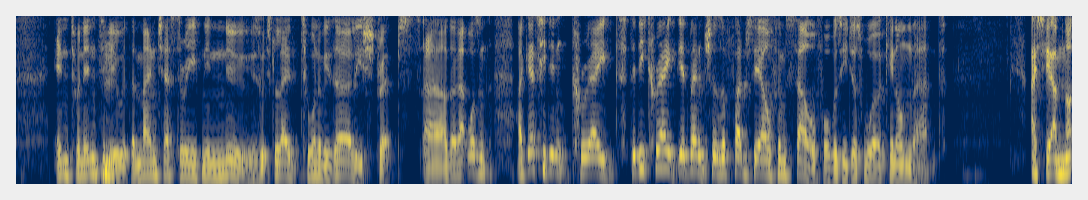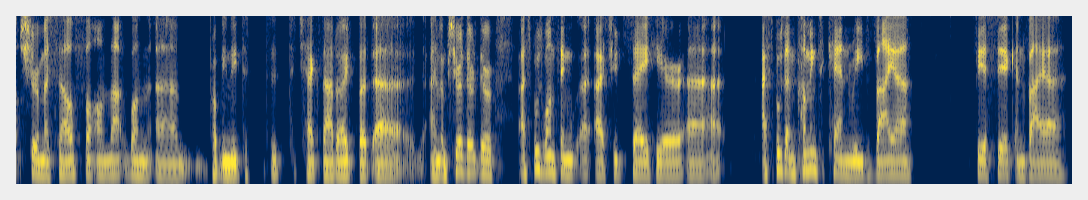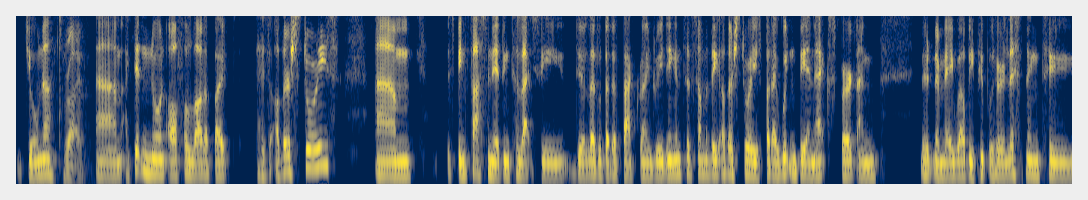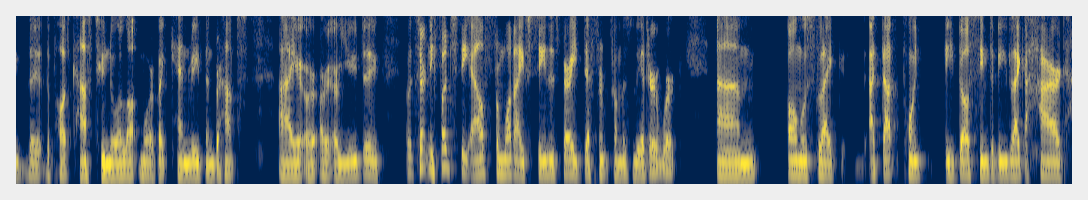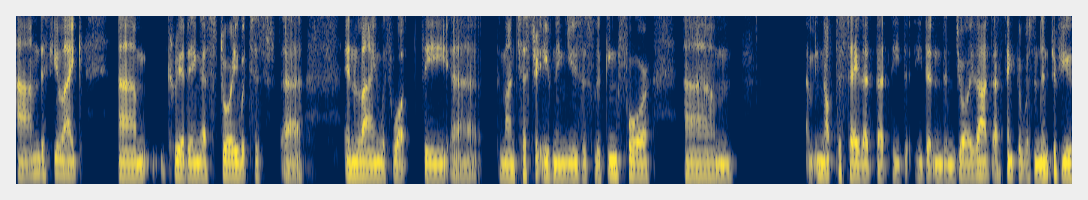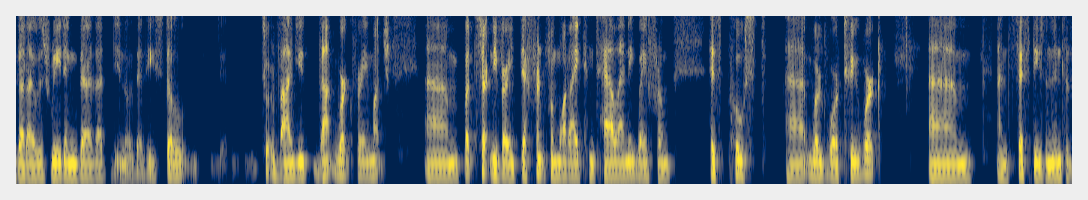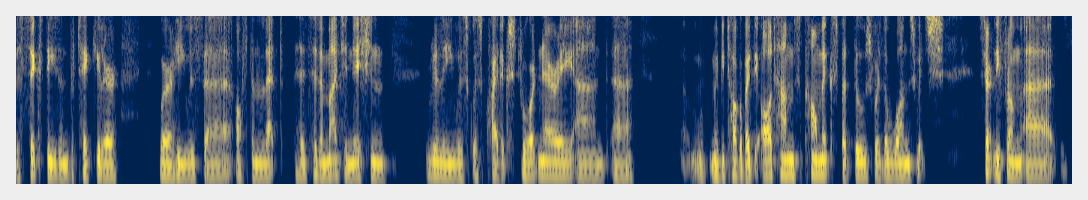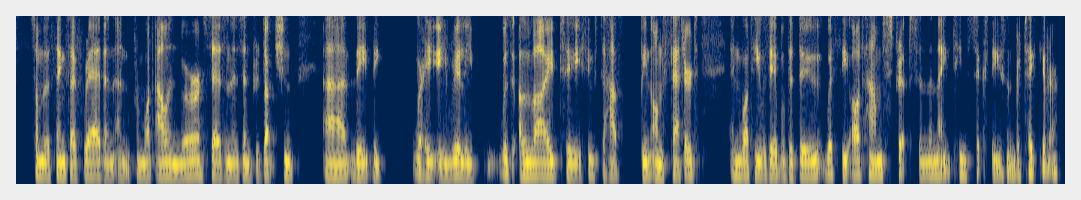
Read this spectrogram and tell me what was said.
into an interview mm. with the Manchester Evening News, which led to one of his early strips. Uh, although that wasn't, I guess he didn't create. Did he create the Adventures of Fudge the Elf himself, or was he just working on that? Actually, I'm not sure myself on that one. Um, probably need to, to, to, check that out. But uh, I'm sure there, there. I suppose one thing I should say here. Uh, I suppose I'm coming to Ken Reid via Faceache and via Jonah. Right. Um, I didn't know an awful lot about his other stories. Um, it's been fascinating to actually do a little bit of background reading into some of the other stories, but I wouldn't be an expert. I'm there, there, may well be people who are listening to the, the podcast who know a lot more about Ken Reid than perhaps I or, or, or you do. But certainly, Fudge the Elf, from what I've seen, is very different from his later work. Um, almost like at that point, he does seem to be like a hard hand, if you like, um, creating a story which is uh, in line with what the uh, the Manchester Evening News is looking for. Um, I mean, not to say that that he he didn't enjoy that. I think there was an interview that I was reading there that you know that he still sort of valued that work very much, um, but certainly very different from what I can tell anyway from his post uh, World War II work um, and 50s and into the 60s in particular, where he was uh, often let his his imagination really was was quite extraordinary and. Uh, maybe talk about the Odhams comics, but those were the ones which certainly from uh, some of the things I've read and, and from what Alan Moore says in his introduction, uh, the the where he, he really was allowed to, he seems to have been unfettered in what he was able to do with the Oddham strips in the 1960s in particular.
